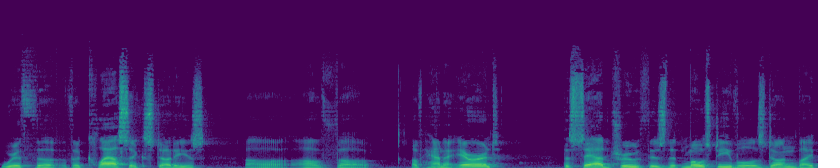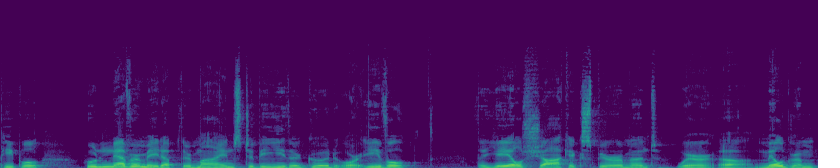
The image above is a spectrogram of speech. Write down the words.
with the, the classic studies uh, of, uh, of Hannah Arendt. The sad truth is that most evil is done by people who never made up their minds to be either good or evil. The Yale shock experiment, where uh, Milgram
